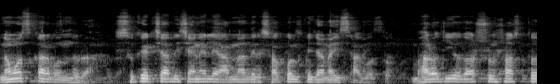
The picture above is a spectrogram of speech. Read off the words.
নমস্কার বন্ধুরা, সুখের চাবি চ্যানেলে আপনাদের সকলকে জানাই স্বাগত। ভারতীয় দর্শন শাস্ত্র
